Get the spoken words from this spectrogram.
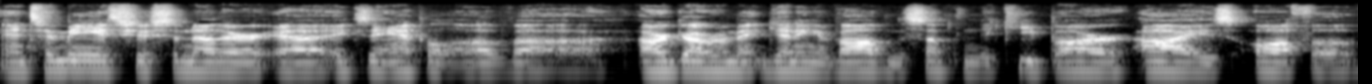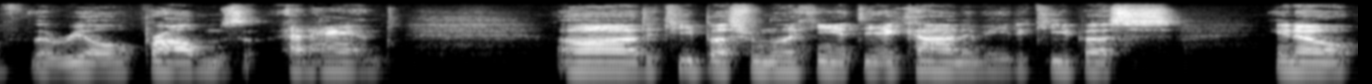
and to me, it's just another uh, example of uh, our government getting involved in something to keep our eyes off of the real problems at hand, uh, to keep us from looking at the economy, to keep us, you know,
